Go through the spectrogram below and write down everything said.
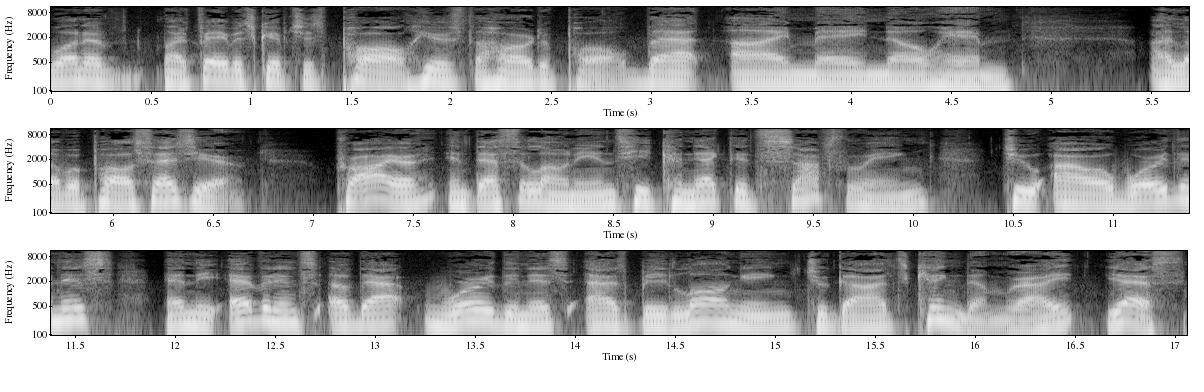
one of my favorite scriptures, Paul. Here's the heart of Paul, that I may know him. I love what Paul says here. Prior in Thessalonians, he connected suffering to our worthiness and the evidence of that worthiness as belonging to God's kingdom, right? Yes.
